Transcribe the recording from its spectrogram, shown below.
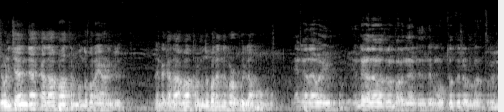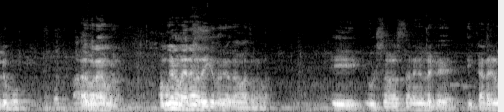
ജോണിച്ചാന്റെ കഥാപാത്രം ഒന്ന് പറയുകയാണെങ്കിൽ എന്റെ കഥാപാത്രം എന്ന് പറയുന്നത് കുഴപ്പമില്ല ഞാൻ കഥാ എന്റെ കഥാപാത്രം പറഞ്ഞാൽ ഇതിന്റെ മൊത്തത്തിലുള്ള ത്രില്ല് പോകും അത് പറയാൻ നമുക്കിവിടെ മമ്മൂക്കയുടെ വര അറിയിക്കുന്ന ഒരു കഥാപാത്രമാണ്. ഈ ഉത്സവ സ്ഥലങ്ങളിലൊക്കെ ഈ കടകൾ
